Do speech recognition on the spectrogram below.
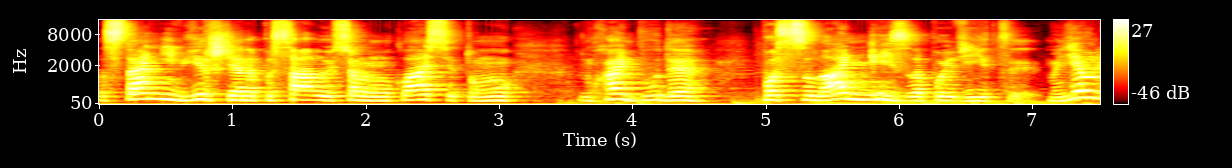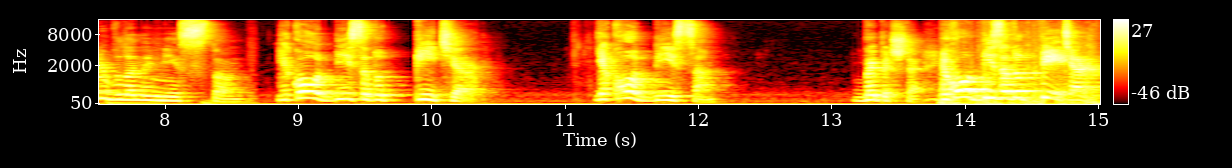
останній вірш я написала у сьомому класі, тому ну хай буде послання й заповіти. Моє улюблене місто. Якого біса тут Пітер? Якого біса? Вибачте, якого біса тут Пітер?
